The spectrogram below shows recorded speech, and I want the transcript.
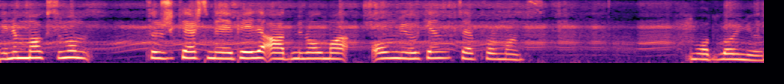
Benim maksimum Tırşikers MHP'de admin olma olmuyorken performans modlu oynuyorum.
